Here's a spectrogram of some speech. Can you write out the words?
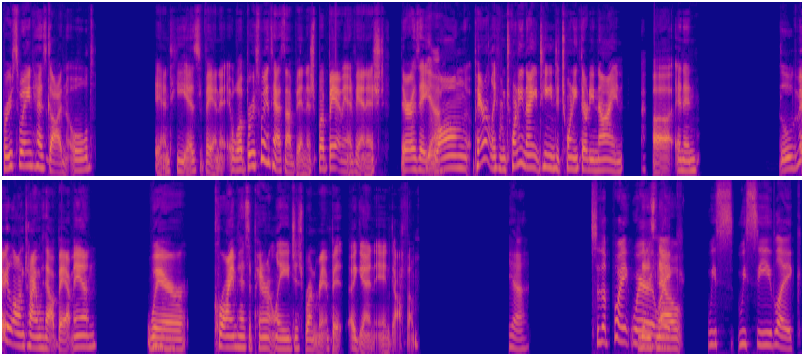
Bruce Wayne has gotten old and he has vanished. Well, Bruce Wayne has not vanished, but Batman vanished. There is a Yeah. long, apparently from 2019 to 2039, uh, and in a very long time without Batman, where Mm-hmm. crime has apparently just run rampant again in Gotham. Yeah, to the point where like now- we we see like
